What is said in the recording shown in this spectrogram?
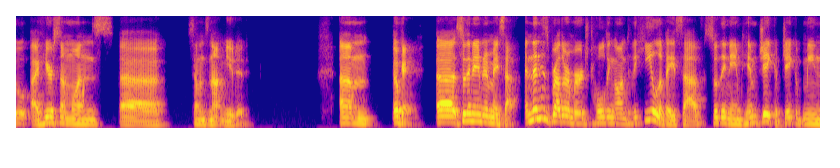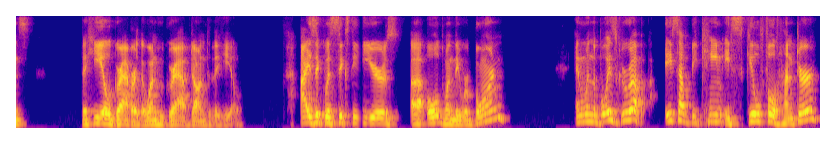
Ooh, I hear someone's uh someone's not muted. Um, okay. Uh, so they named him Asav. And then his brother emerged holding on to the heel of Asav. So they named him Jacob. Jacob means the heel grabber, the one who grabbed onto the heel. Isaac was 60 years uh, old when they were born. And when the boys grew up, Esav became a skillful hunter,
